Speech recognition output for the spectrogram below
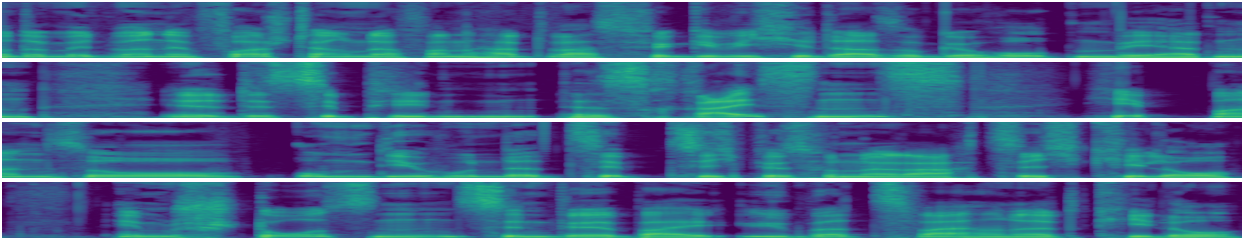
Und damit man eine Vorstellung davon hat, was für Gewichte da so gehoben werden, in der Disziplin des Reißens hebt man so um die 170 bis 180 Kilo. Im Stoßen sind wir bei über 200 Kilo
